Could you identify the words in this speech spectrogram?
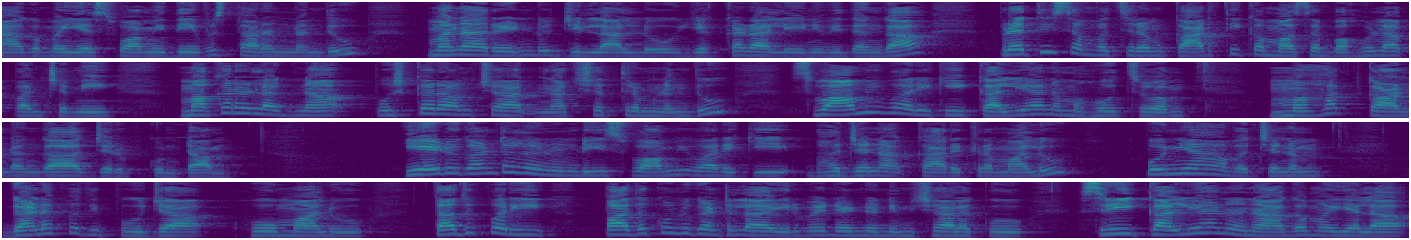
నాగమయ్య స్వామి దేవస్థానం నందు మన రెండు జిల్లాల్లో ఎక్కడా లేని విధంగా ప్రతి సంవత్సరం కార్తీక మాస బహుళ పంచమి మకర లగ్న పుష్కరాంశ నక్షత్రం నందు స్వామివారికి కళ్యాణ మహోత్సవం మహత్కాండంగా జరుపుకుంటాం. ఏడు గంటల నుండి స్వామివారికి భజన కార్యక్రమాలు పుణ్యాహవచనం గణపతి పూజ హోమాలు తదుపరి పదకొండు గంటల ఇరవై రెండు నిమిషాలకు శ్రీ కళ్యాణ నాగమయ్యల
